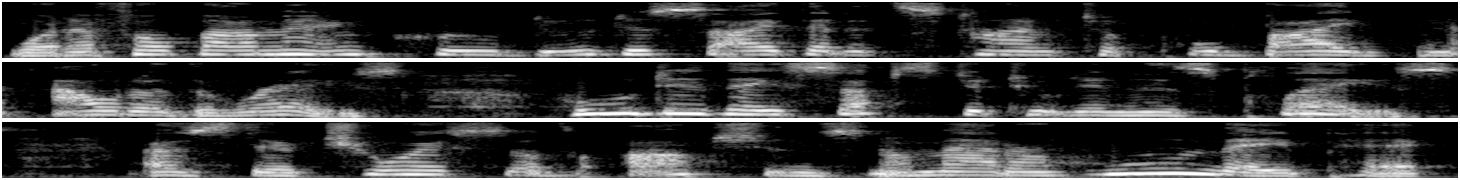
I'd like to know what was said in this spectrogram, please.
what if Obama and crew do decide that it's time to pull Biden out of the race? Who do they substitute in his place as their choice of options, no matter whom they pick,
